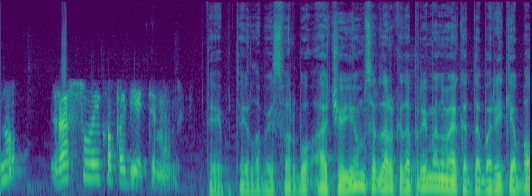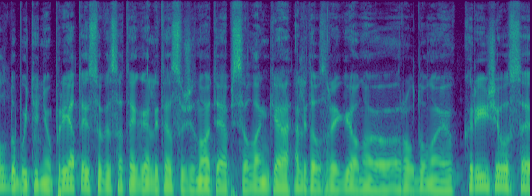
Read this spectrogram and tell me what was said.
nu, rastų laiko padėti mums. Taip, tai labai svarbu. Ačiū Jums ir dar kada primename, kad dabar reikia baldų būtinių prietaisų, visą tai galite sužinoti apsilankę Alitaus regiono Raudonojo kryžiaus e,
